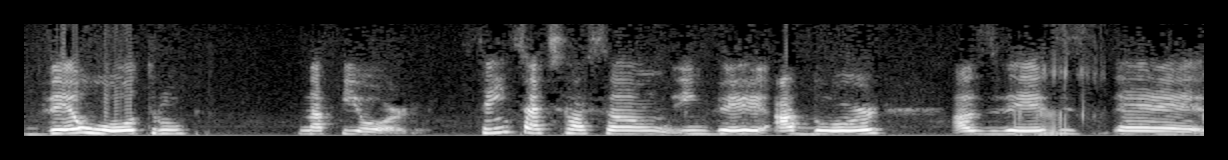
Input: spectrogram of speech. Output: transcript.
ver o outro na pior, sente satisfação em ver a dor, às vezes, é,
